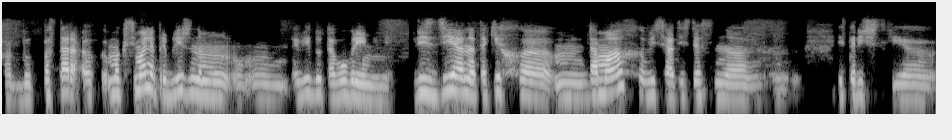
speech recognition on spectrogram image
как бы постар... Э, максимально приближенному виду того времени. Везде на таких э, домах висят, естественно, исторические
